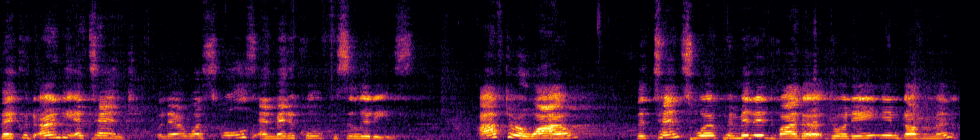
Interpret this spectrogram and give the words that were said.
They could only attend UNRWA schools and medical facilities. After a while, the tents were permitted by the Jordanian government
